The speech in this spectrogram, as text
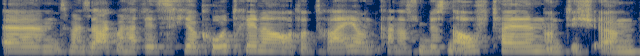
ähm, dass man sagt, man hat jetzt vier Co-Trainer oder drei und kann das ein bisschen aufteilen. Und ich ähm,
